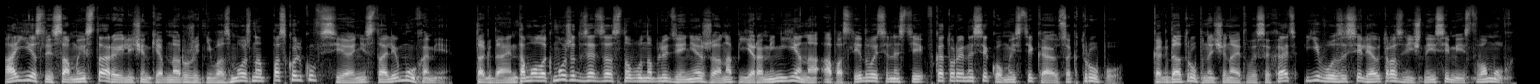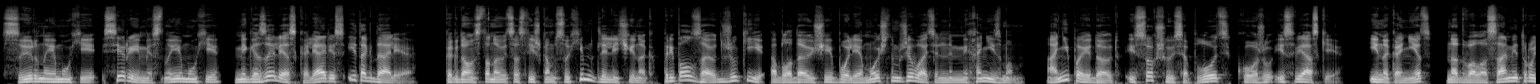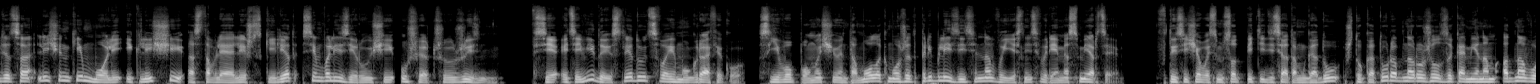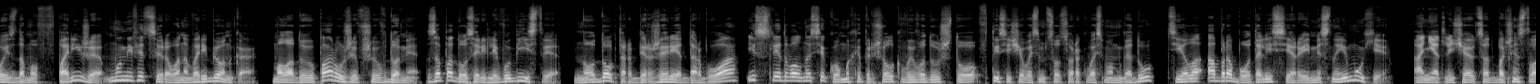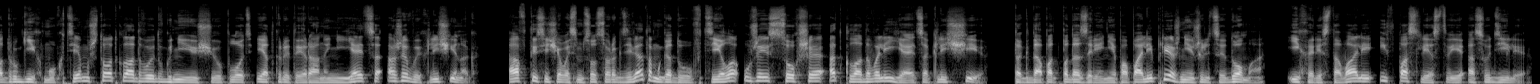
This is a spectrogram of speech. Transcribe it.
А если самые старые личинки обнаружить невозможно, поскольку все они стали мухами? Тогда энтомолог может взять за основу наблюдения Жана Пьера Миньена о последовательности, в которой насекомые стекаются к трупу. Когда труп начинает высыхать, его заселяют различные семейства мух. Сырные мухи, серые мясные мухи, мегазелия скалярис и так далее. Когда он становится слишком сухим для личинок, приползают жуки, обладающие более мощным жевательным механизмом. Они поедают иссохшуюся плоть, кожу и связки. И, наконец, над волосами трудятся личинки моли и клещи, оставляя лишь скелет, символизирующий ушедшую жизнь. Все эти виды следуют своему графику. С его помощью энтомолог может приблизительно выяснить время смерти. В 1850 году штукатур обнаружил за камином одного из домов в Париже мумифицированного ребенка. Молодую пару, жившую в доме, заподозрили в убийстве, но доктор Бержере Дарбуа исследовал насекомых и пришел к выводу, что в 1848 году тело обработали серые мясные мухи. Они отличаются от большинства других мух тем, что откладывают в гниющую плоть и открытые раны не яйца, а живых личинок. А в 1849 году в тело, уже иссохшее, откладывали яйца клещи. Тогда под подозрение попали прежние жильцы дома. Их арестовали и впоследствии осудили.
